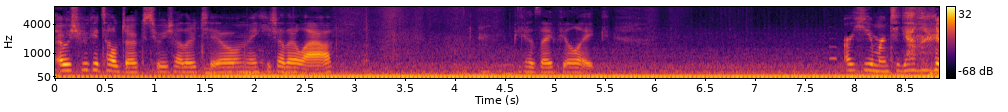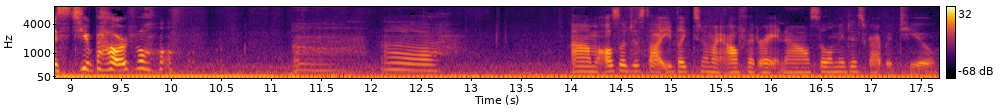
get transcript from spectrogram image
I wish we could tell jokes to each other too and make each other laugh. Because I feel like our humor together is too powerful. Uh, um, also, just thought you'd like to know my outfit right now, so let me describe it to you.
